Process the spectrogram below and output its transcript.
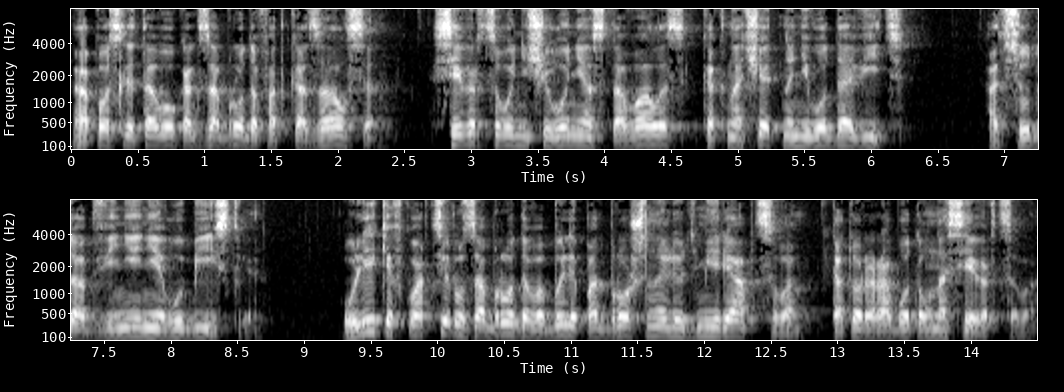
А после того, как Забродов отказался, Северцеву ничего не оставалось, как начать на него давить. Отсюда обвинение в убийстве. Улики в квартиру Забродова были подброшены людьми Рябцева, который работал на Северцева.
